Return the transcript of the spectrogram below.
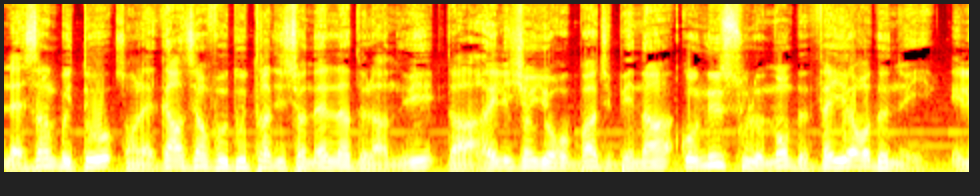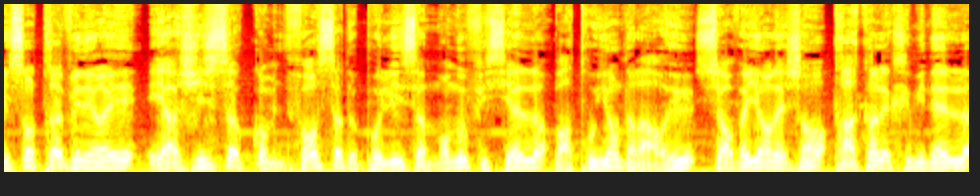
Les Angbeto sont les gardiens vaudous traditionnels de la nuit dans la religion Yoruba du Bénin, connue sous le nom de veilleurs de nuit. Ils sont très vénérés et agissent comme une force de police non officielle, patrouillant dans la rue, surveillant les gens, traquant les criminels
